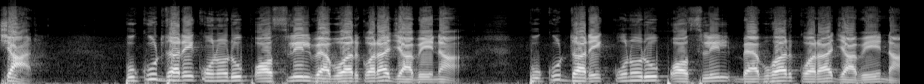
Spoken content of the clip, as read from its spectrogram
চার, পুকুর ধারে কোনোরূপ অশ্লীল ব্যবহার করা যাবে না। পুকুর ধারে কোনোরূপ অশ্লীল ব্যবহার করা যাবে না।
